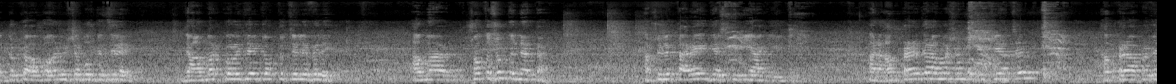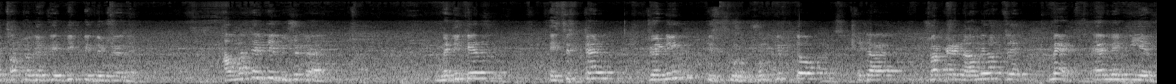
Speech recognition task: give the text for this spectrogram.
অধ্যক্ষ আবহান সাহেব বলতেছিলেন যে আমার কলেজে যত ছেলে পেলে আমার শত শত নেতা, আসলে তারাই দেশকে নিয়ে আগিয়েছে আর আপনারা যারা আমার সঙ্গে বসে আছেন, আপনারা আপনাদের ছাত্রদেরকে দিক নির্দেশ দেন। আমাদের যে বিষয়টা মেডিকেল অ্যাসিস্ট্যান্ট ট্রেনিং স্কুল সংক্ষিপ্ত, এটা সরকারি নামে হচ্ছে math M A T S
